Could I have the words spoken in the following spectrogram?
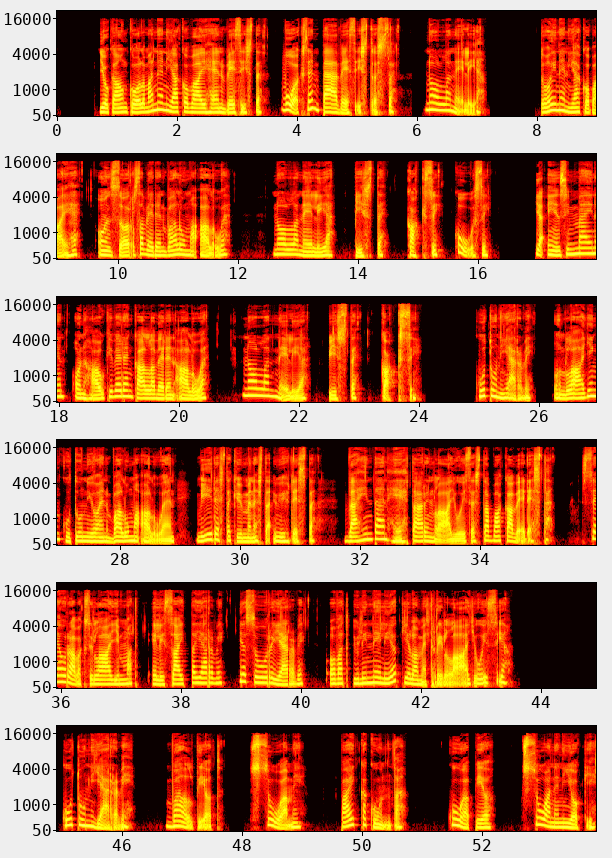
joka on kolmannen jakovaiheen vesistö Vuoksen päävesistössä 04. Toinen jakovaihe on Sorsaveden valuma-alue 04.26 ja ensimmäinen on Haukiveden kallaveden alue 04.2. Kutunjärvi on laajin Kutunjoen valuma-alueen 51 vähintään hehtaarin laajuisesta vakavedestä. Seuraavaksi laajimmat eli Saittajärvi ja Suurijärvi ovat yli neljä kilometrin laajuisia. Kutunjärvi. Valtiot. Suomi. Paikkakunta. Kuopio. Suonenjoki.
